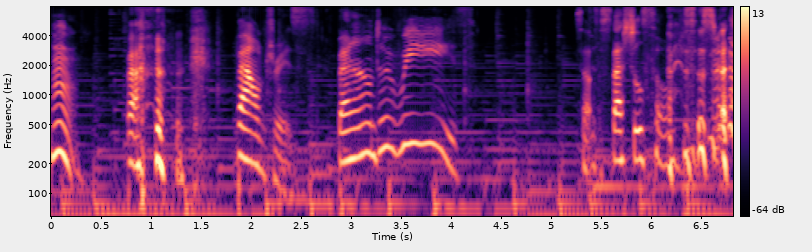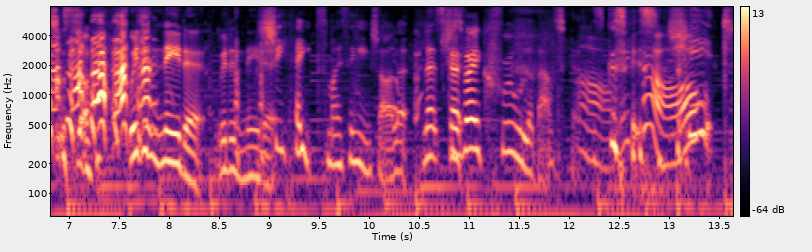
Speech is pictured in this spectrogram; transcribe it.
Boundaries. Boundaries. So It's a special song. it's a special song. We didn't need it. We didn't need it. She hates my singing, Charlotte. Let's She's go. She's very cruel about it. It's 'cause it's shit.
